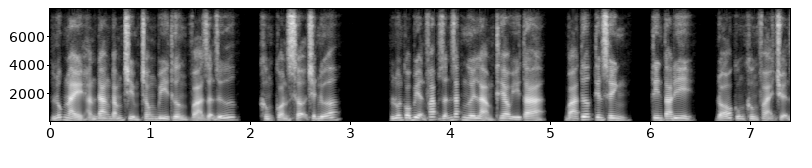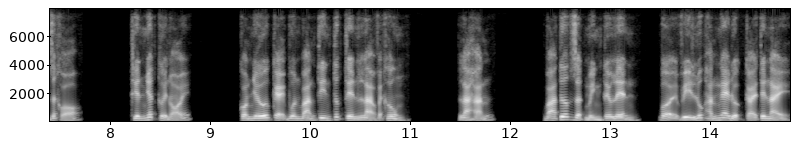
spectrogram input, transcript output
lúc này hắn đang đắm chìm trong bi thương và giận dữ, không còn sợ chết nữa. Luôn có biện pháp dẫn dắt ngươi làm theo ý ta, bá tước tiên sinh, tin ta đi, đó cũng không phải chuyện rất khó. Thiên nhất cười nói, còn nhớ kẻ buôn bán tin tức tên là vậy không? Là hắn. Bá tước giật mình kêu lên, bởi vì lúc hắn nghe được cái tên này,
